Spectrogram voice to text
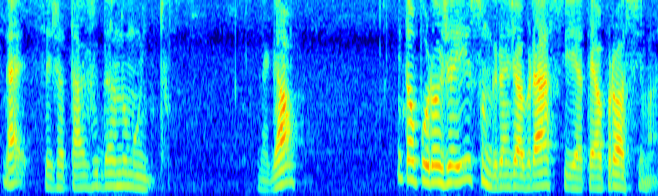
né? você já está ajudando muito. Legal? Então por hoje é isso, um grande abraço e até a próxima.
